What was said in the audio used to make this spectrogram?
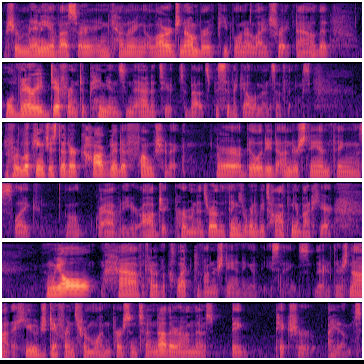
I'm sure many of us are encountering a large number of people in our lives right now that hold very different opinions and attitudes about specific elements of things. But if we're looking just at our cognitive functioning, our ability to understand things like well, gravity or object permanence or other things we're going to be talking about here, and we all have kind of a collective understanding of these things. There, there's not a huge difference from one person to another on those big picture items.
